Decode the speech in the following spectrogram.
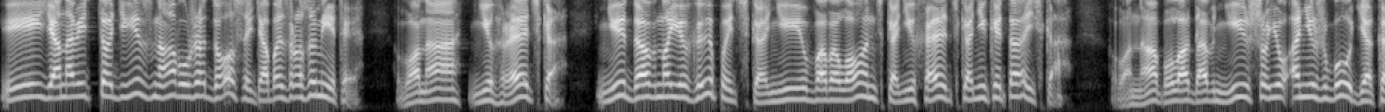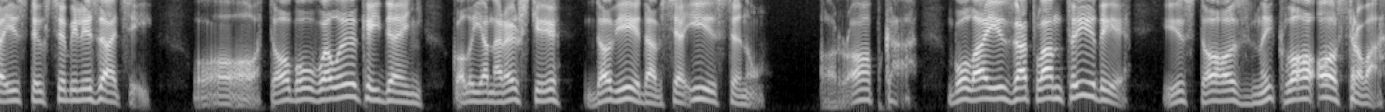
і я навіть тоді знав уже досить, аби зрозуміти. Вона ні грецька, ні давноєгипетська, ні вавилонська, ні хетська, ні китайська. Вона була давнішою, аніж будь-яка із тих цивілізацій. О, то був великий день, коли я нарешті довідався істину. Коробка була із Атлантиди, із того зниклого острова.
